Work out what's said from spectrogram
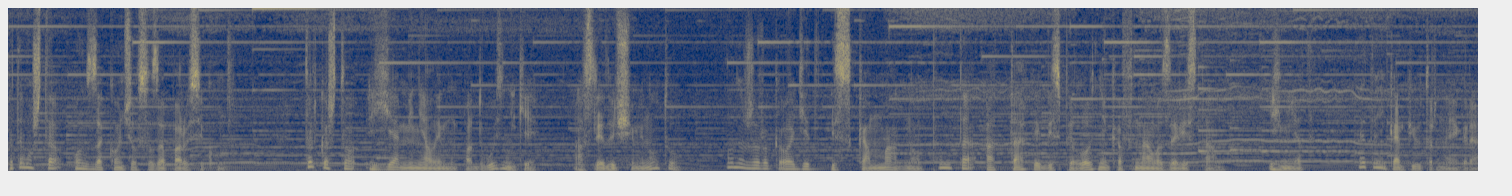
потому что он закончился за пару секунд. Только что я менял ему подгузники, а в следующую минуту он уже руководит из командного пункта атакой беспилотников на Вазаристан. И нет, это не компьютерная игра.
